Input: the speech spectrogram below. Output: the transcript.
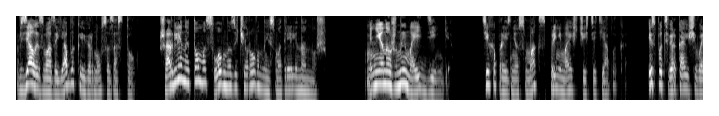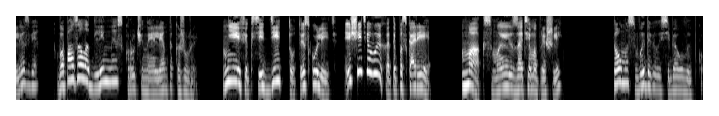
взял из вазы яблоко и вернулся за стол. Шарлин и Томас, словно зачарованные, смотрели на нож. «Мне нужны мои деньги», — тихо произнес Макс, принимаясь чистить яблоко. Из-под сверкающего лезвия выползала длинная скрученная лента кожуры. «Нефиг сидеть тут и скулить. Ищите выход и поскорее». «Макс, мы затем и пришли». Томас выдавил из себя улыбку.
